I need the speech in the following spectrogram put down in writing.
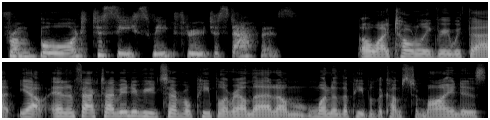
from board to C suite through to staffers. Oh, I totally agree with that. Yeah. And in fact, I've interviewed several people around that. Um, one of the people that comes to mind is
